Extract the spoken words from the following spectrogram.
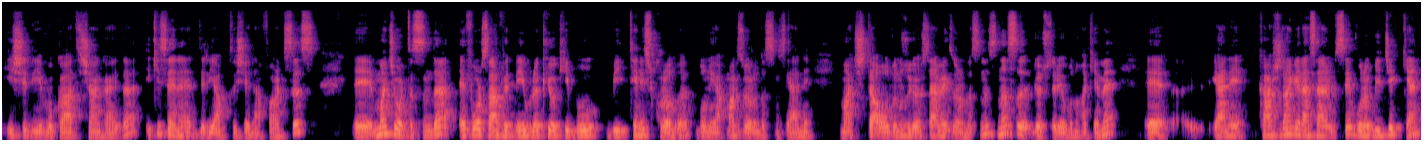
işlediği vukuat Şangay'da iki senedir yaptığı şeyden farksız. E, maç ortasında efor sarf etmeyi bırakıyor ki bu bir tenis kuralı. Bunu yapmak zorundasınız. Yani maçta olduğunuzu göstermek zorundasınız. Nasıl gösteriyor bunu hakeme? E, yani karşıdan gelen servise vurabilecekken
